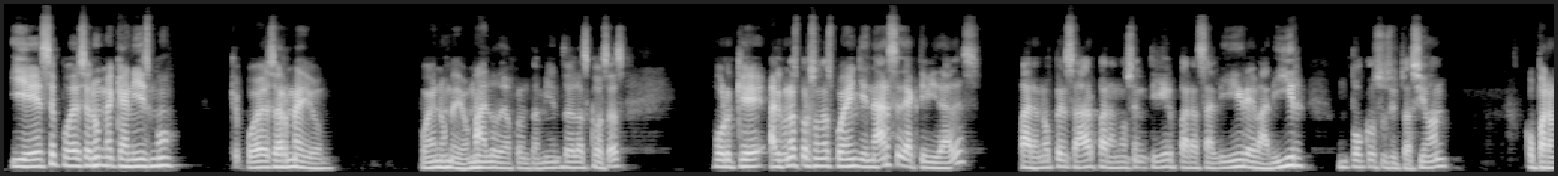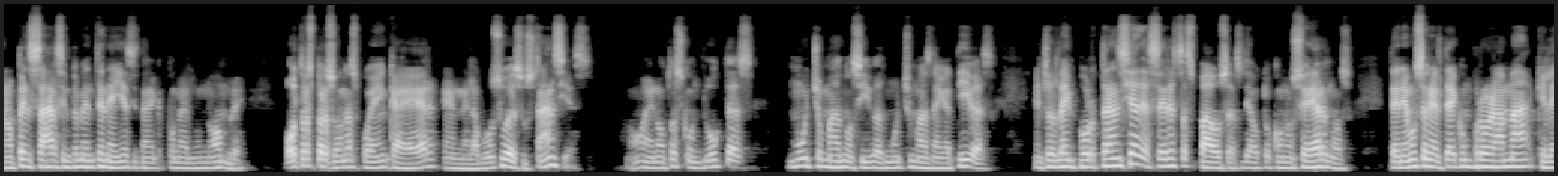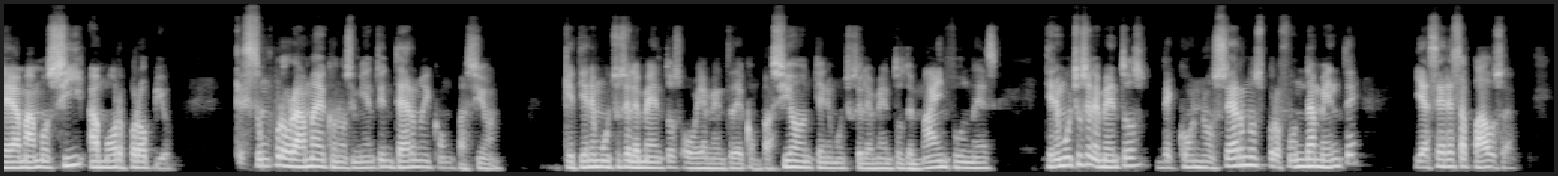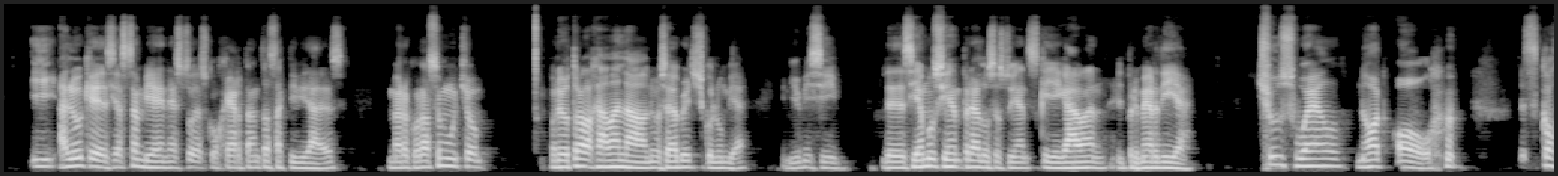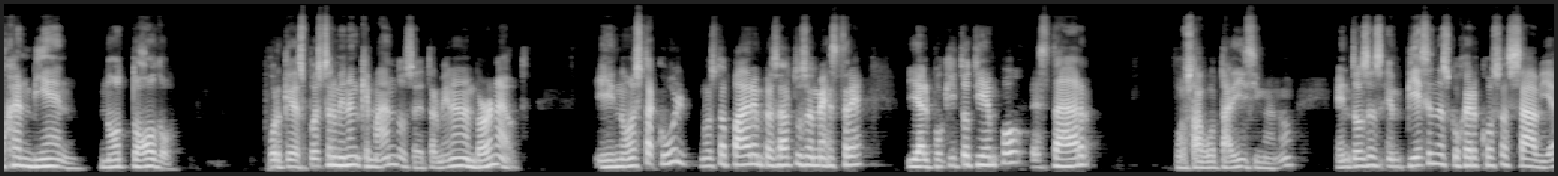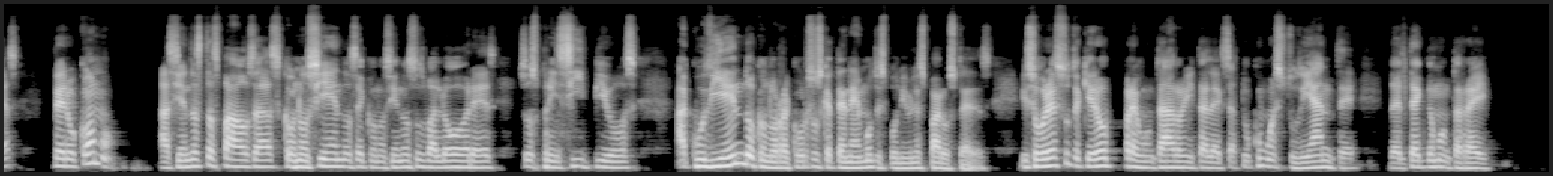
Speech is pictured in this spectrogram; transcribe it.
Y ese puede ser un mecanismo que puede ser medio bueno, medio malo de afrontamiento de las cosas, porque algunas personas pueden llenarse de actividades para no pensar, para no sentir, para salir, evadir un poco su situación, o para no pensar simplemente en ellas y tener que ponerle un nombre. Otras personas pueden caer en el abuso de sustancias, ¿no? en otras conductas mucho más nocivas, mucho más negativas. Entonces, la importancia de hacer estas pausas, de autoconocernos. Tenemos en el TEC un programa que le llamamos Sí, Amor Propio, que es un programa de conocimiento interno y compasión, que tiene muchos elementos, obviamente, de compasión, tiene muchos elementos de mindfulness, tiene muchos elementos de conocernos profundamente y hacer esa pausa. Y algo que decías también, esto de escoger tantas actividades, me recordaste mucho cuando yo trabajaba en la Universidad de British Columbia, en UBC, le decíamos siempre a los estudiantes que llegaban el primer día, choose well, not all. Escojan bien, no todo. Porque después terminan quemándose, terminan en burnout. Y no está cool, no está padre empezar tu semestre y al poquito tiempo estar pues agotadísima, ¿no? Entonces empiecen a escoger cosas sabias, pero ¿cómo? haciendo estas pausas, conociéndose, conociendo sus valores, sus principios, acudiendo con los recursos que tenemos disponibles para ustedes. Y sobre esto te quiero preguntar ahorita, Alexa, tú como estudiante del TEC de Monterrey,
